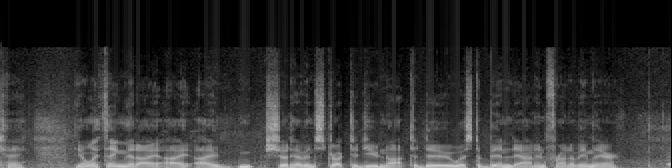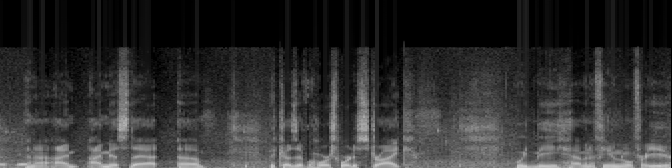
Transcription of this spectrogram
Okay. The only thing that I, I, I should have instructed you not to do was to bend down in front of him there. Okay. And I, I, I missed that uh, because if a horse were to strike, we'd be having a funeral for you.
